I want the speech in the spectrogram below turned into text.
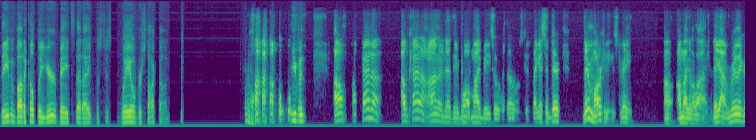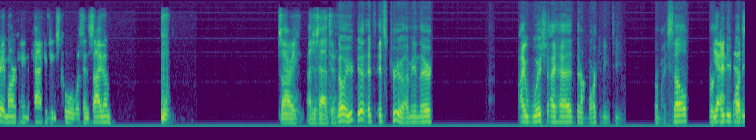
They even bought a couple of your baits that I was just way overstocked on. Wow. Even I'm I'm kind of I'm kind of honored that they bought my baits over those because, like I said, their their marketing is great. I- I'm not gonna lie, they got really great marketing. The packaging's cool. What's inside them? Sorry, I just had to. no, you're good. It's it's true. I mean, they're. I wish I had their marketing team for myself, for Yeah, anybody.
